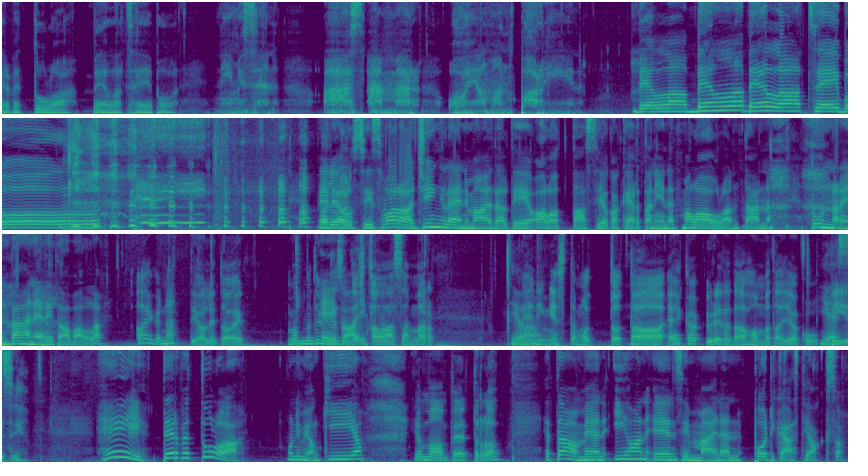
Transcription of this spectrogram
tervetuloa Bella Table nimisen ASMR-ohjelman pariin. Bella, Bella, Bella Table. Hei! Meillä ei ollut siis varaa jingleen, niin me ajateltiin aloittaa se joka kerta niin, että mä laulan tämän tunnarin vähän eri tavalla. Aika nätti oli toi. Mutta mä Ei tykkäsin kai. tuosta ASMR-meningistä, mutta tota, ehkä yritetään hommata joku Yes. biisi. Hei, tervetuloa! Mun nimi on Kiia Ja mä oon Petra. ja tämä on meidän ihan ensimmäinen podcast-jakso.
